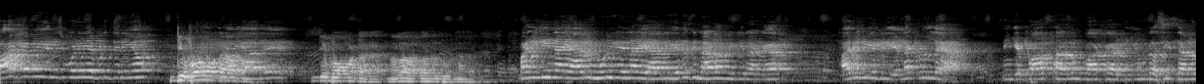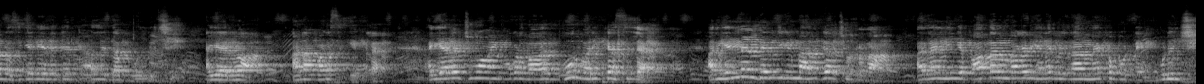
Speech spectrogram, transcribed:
பார்க்காம எழுந்து போனீங்க எப்படி தெரியும்? இங்க போக மாட்டாங்க. இங்க போக மாட்டாங்க. நல்லா உட்காந்துருக்காங்க பள்ளினா யாரு? முருகனா யாரு? எதுக்கு நாடகம் வைக்கிறாங்க? அறிவியல் எனக்குள்ள. நீங்க பார்த்தாலும் பார்க்காட்டியும் ரசித்தாலும் ரசிக்காட்டி எனக்கு காலையில் தப்பு வந்துச்சு ஐயாயிரம் ரூபா ஆனா மனசு கேட்கல. ஐயாயிரம் சும்மா வாங்கி கூட ஊர் வரி காசு இல்ல. அது என்னன்னு தெரிஞ்சுக்கணும் அதுக்காக சொல்றதா அதனால நீங்க பார்த்தாலும் பார்க்கணும் எனக்கு நான் மேக்கப் போட்டேன் முடிஞ்சு.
